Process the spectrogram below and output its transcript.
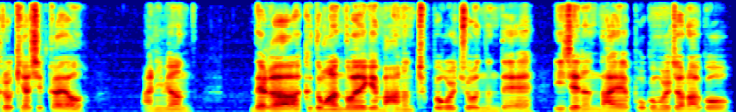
그렇게 하실까요? 아니면 내가 그동안 너에게 많은 축복을 주었는데 이제는 나의 복음을 전하고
